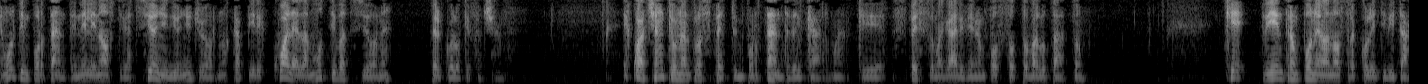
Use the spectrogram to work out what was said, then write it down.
è molto importante nelle nostre azioni di ogni giorno capire qual è la motivazione per quello che facciamo. E qua c'è anche un altro aspetto importante del karma che spesso magari viene un po' sottovalutato, che rientra un po' nella nostra collettività,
